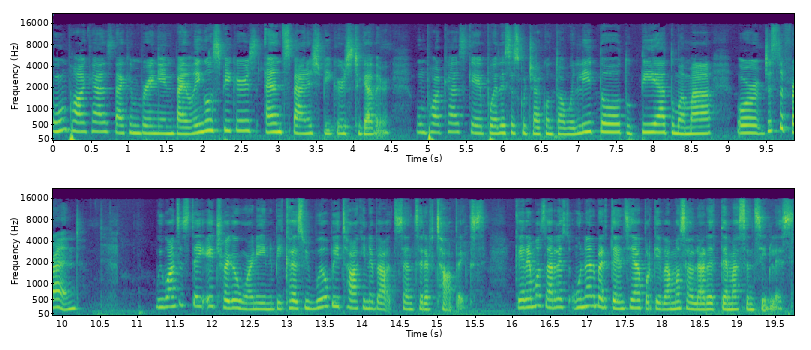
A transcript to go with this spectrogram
Un podcast that can bring in bilingual speakers and Spanish speakers together. Un podcast que puedes escuchar con tu abuelito, tu tía, tu mamá, or just a friend. We want to state a trigger warning because we will be talking about sensitive topics. Queremos darles una advertencia porque vamos a hablar de temas sensibles.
